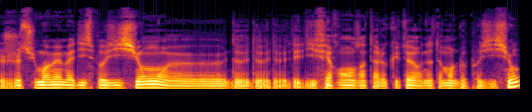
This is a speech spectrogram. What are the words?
je, suis moi-même à disposition euh, de, des différents interlocuteurs, notamment de l'opposition,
